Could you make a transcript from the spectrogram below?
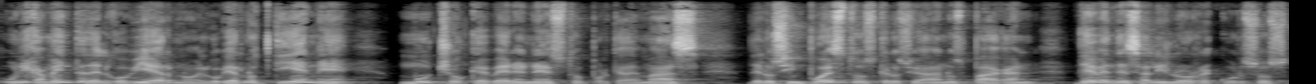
únicamente del gobierno. El gobierno tiene mucho que ver en esto porque además de los impuestos que los ciudadanos pagan, deben de salir los recursos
